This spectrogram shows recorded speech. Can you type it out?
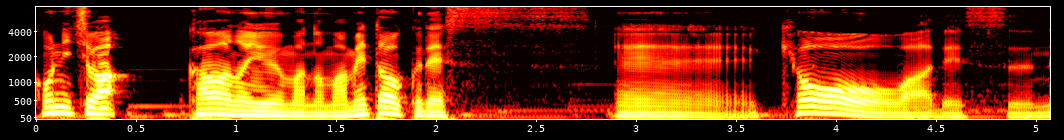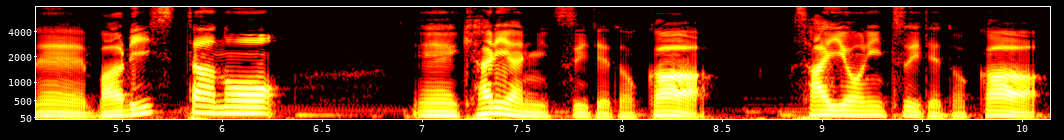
こんにちは。川野ゆうまの豆トークです。えー、今日はですね、バリスタの、えーキャリアについてとか、採用についてとか、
